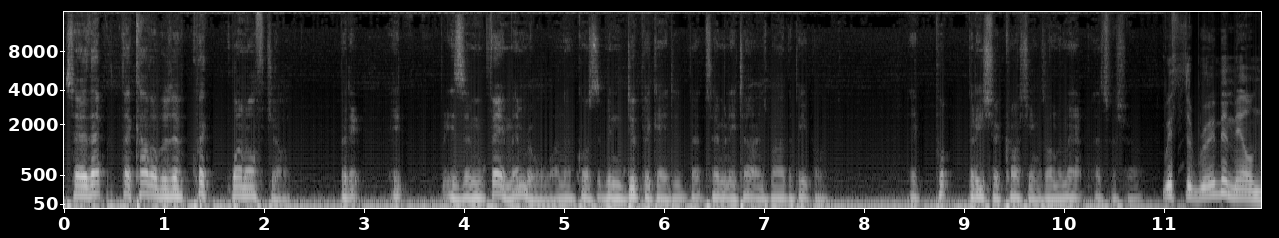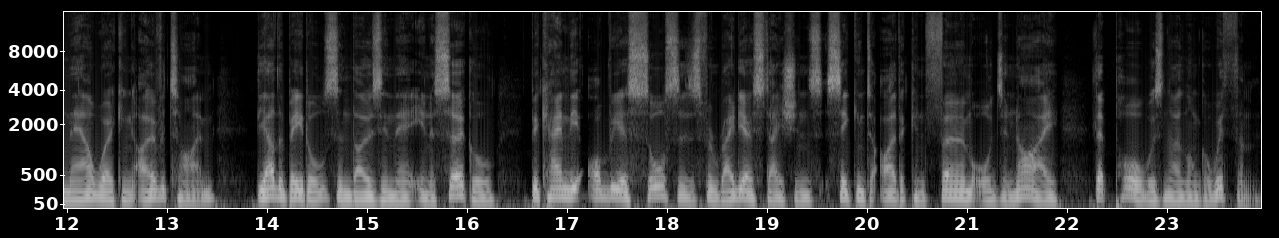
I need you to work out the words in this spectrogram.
So that the cover was a quick one-off job, but it it is a very memorable one. Of course, it's been duplicated, but so many times by other people. It put Belisha Crossings on the map, that's for sure. With the rumour mill now working overtime, the other Beatles and those in their inner circle became the obvious sources for radio stations seeking to either confirm or deny that Paul was no longer with them.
